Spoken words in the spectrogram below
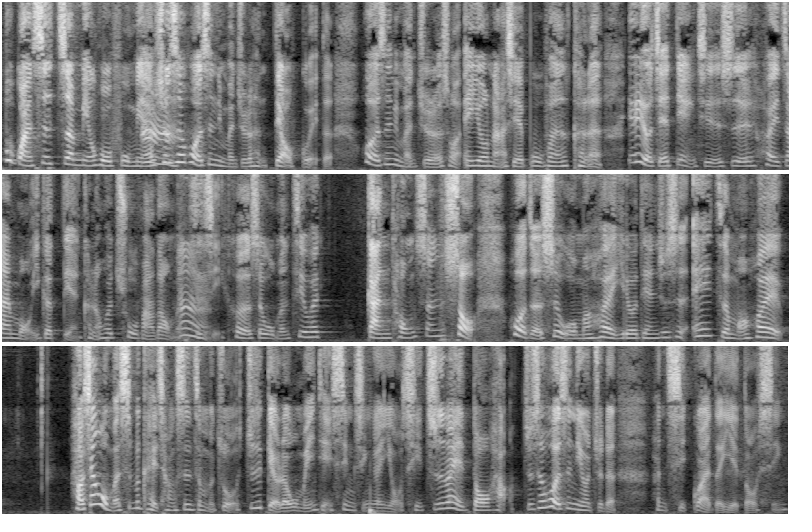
不管是正面或负面，就是或者是你们觉得很吊诡的，或者是你们觉得说，哎，有哪些部分可能？因为有些电影其实是会在某一个点可能会触发到我们自己，或者是我们自己会感同身受，或者是我们会有点就是，哎，怎么会？好像我们是不是可以尝试这么做？就是给了我们一点信心跟勇气之类都好，就是或者是你有觉得很奇怪的也都行。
